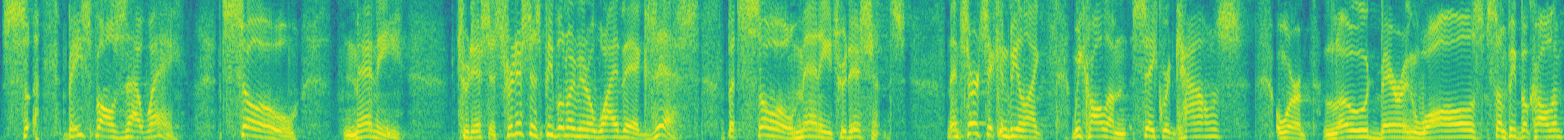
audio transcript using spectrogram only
So, baseball's that way. So many traditions. Traditions, people don't even know why they exist, but so many traditions. In church, it can be like we call them sacred cows or load bearing walls, some people call them.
